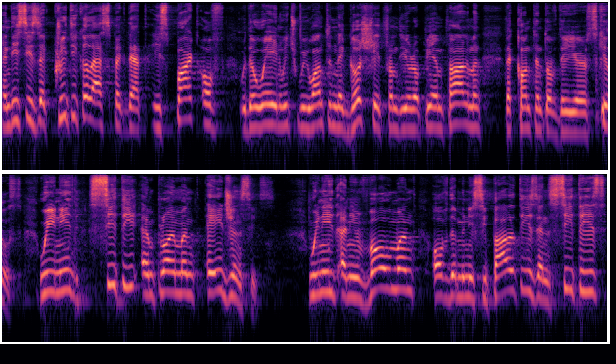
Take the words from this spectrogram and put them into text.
And this is a critical aspect that is part of the way in which we want to negotiate from the European Parliament the content of the year skills. We need city employment agencies. We need an involvement of the municipalities and cities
